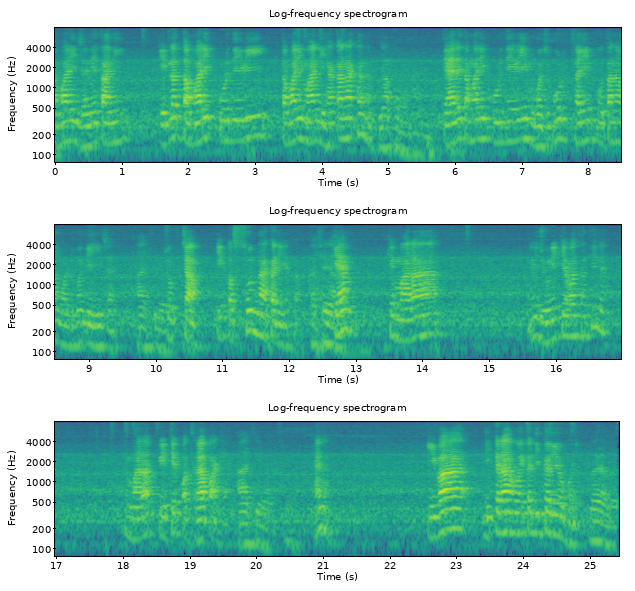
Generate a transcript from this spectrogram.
તમારી જનેતાની એટલે તમારી કુળદેવી તમારી માં નિહાકા નાખે ને ત્યારે તમારી કુળદેવી મજબૂત થઈ પોતાના મઢમાં બેસી જાય. ચૂપચાપ એ કશું જ ના કરી હતા કેમ કે મારા જૂની કહેવત હતી ને મારા પેટે પથરા પાક્યા હે ને એવા દીકરા હોય કે દીકરીઓ હોય બરાબર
